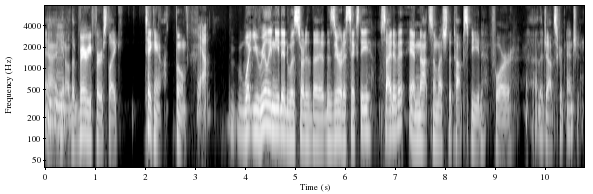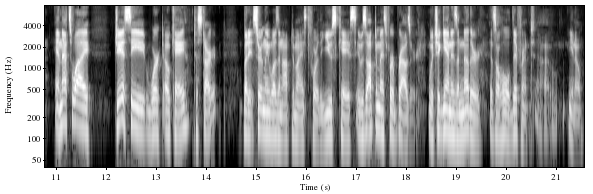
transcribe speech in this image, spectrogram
Uh, Mhm. You know, the very first like taking off, boom. Yeah. What you really needed was sort of the the zero to 60 side of it and not so much the top speed for uh, the JavaScript engine. And that's why JSC worked okay to start, but it certainly wasn't optimized for the use case. It was optimized for a browser, which again is another, it's a whole different, uh, you know,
